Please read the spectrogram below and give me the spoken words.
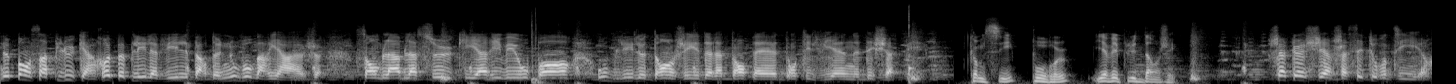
ne pensa plus qu'à repeupler la ville par de nouveaux mariages, semblables à ceux qui, arrivés au port, oublient le danger de la tempête dont ils viennent d'échapper. Comme si, pour eux, il n'y avait plus de danger. Chacun cherche à s'étourdir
